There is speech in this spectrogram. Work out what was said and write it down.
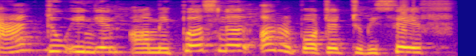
and two Indian Army personnel are reported to be safe.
